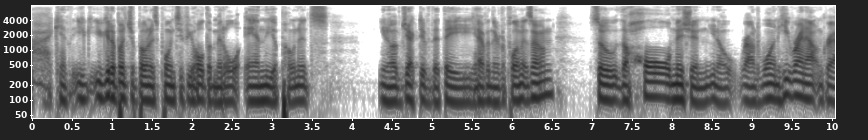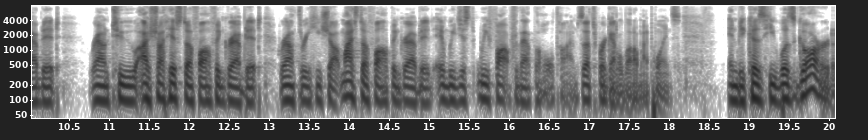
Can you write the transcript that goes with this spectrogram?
I can't. You you get a bunch of bonus points if you hold the middle and the opponent's, you know, objective that they have in their deployment zone. So the whole mission, you know, round one, he ran out and grabbed it. Round two, I shot his stuff off and grabbed it. Round three, he shot my stuff off and grabbed it, and we just we fought for that the whole time. So that's where I got a lot of my points. And because he was guard,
